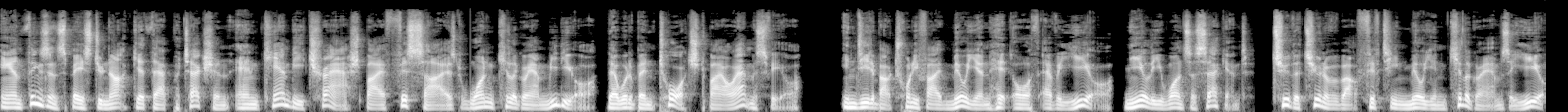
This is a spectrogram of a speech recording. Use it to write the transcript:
and things in space do not get that protection and can be trashed by a fist sized 1 kilogram meteor that would have been torched by our atmosphere, Indeed, about 25 million hit Earth every year, nearly once a second, to the tune of about 15 million kilograms a year.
